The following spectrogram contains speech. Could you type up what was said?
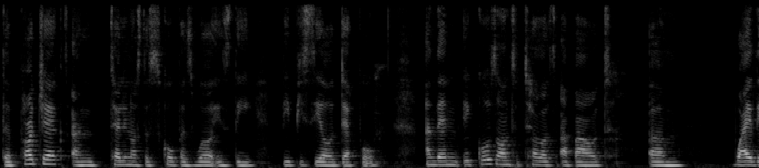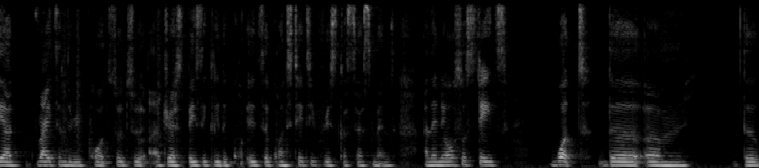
the project and telling us the scope as well is the BPCL depot. And then it goes on to tell us about um, why they are writing the report. So to address basically the it's a quantitative risk assessment. And then it also states what the um the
